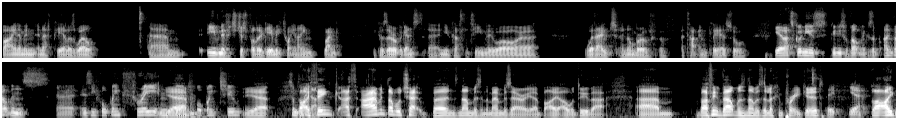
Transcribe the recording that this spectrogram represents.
buying him in, in FPL as well. Um, even if it's just for the game week 29 blank because they're up against a Newcastle team who are uh, without a number of, of, attacking players. So yeah, that's good news. Good news for Veltman because I think Veltman's uh, is he four point three and yeah. Burns four point two. Yeah, Something but like I that. think I, th- I haven't double checked Burns' numbers in the members area, but I, I will do that. Um, but I think Veltman's numbers are looking pretty good. Yeah, like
